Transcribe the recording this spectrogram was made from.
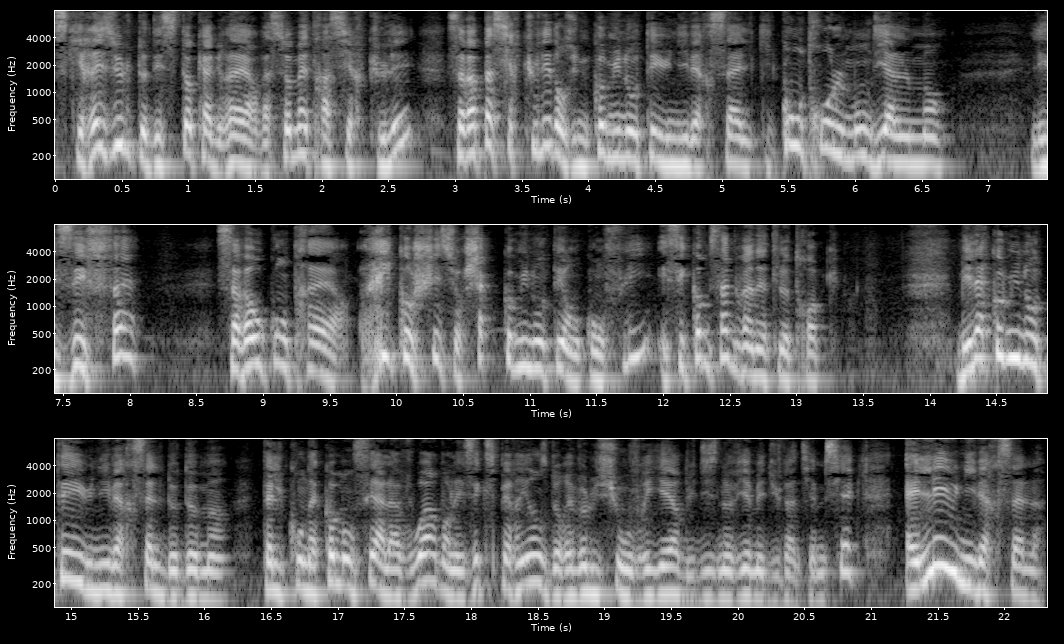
ce qui résulte des stocks agraires va se mettre à circuler, ça ne va pas circuler dans une communauté universelle qui contrôle mondialement les effets, ça va au contraire ricocher sur chaque communauté en conflit, et c'est comme ça que va naître le troc. Mais la communauté universelle de demain, telle qu'on a commencé à la voir dans les expériences de révolution ouvrière du 19e et du 20e siècle, elle est universelle.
